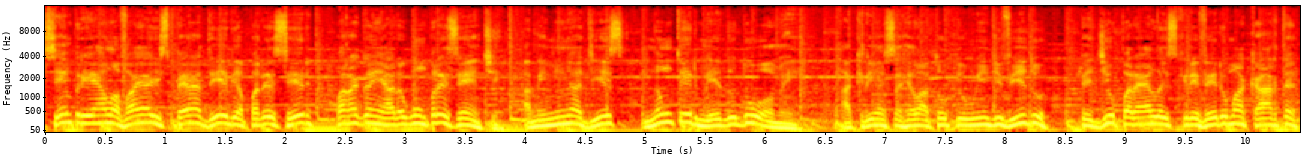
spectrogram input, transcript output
Sempre ela vai à espera dele aparecer para ganhar algum presente. A menina diz não ter medo do homem. A criança relatou que o indivíduo pediu para ela escrever uma carta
